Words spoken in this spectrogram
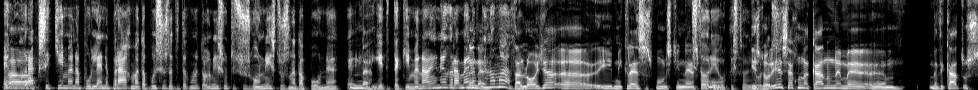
Έχουν γράψει κείμενα που λένε πράγματα που ίσως δεν έχουν τολμήσει ούτε στους γονείς τους να τα πούνε. Ε, ναι. γιατί τα κείμενα είναι γραμμένα ναι, από την ναι. ομάδα. Τα λόγια, οι μικρές ας πούμε σκηνές, Ιστορίου, που, οι ιστορίες έχουν να κάνουν με, ε, με δικά τους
